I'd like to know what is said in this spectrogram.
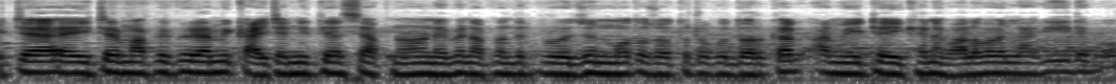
এটা এইটার মাপে করে আমি কাইটা নিতে আসি আপনারাও নেবেন, আপনাদের প্রয়োজন মতো যতটুকু দরকার, আমি এটা এখানে ভালোভাবে লাগিয়ে দেবো।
